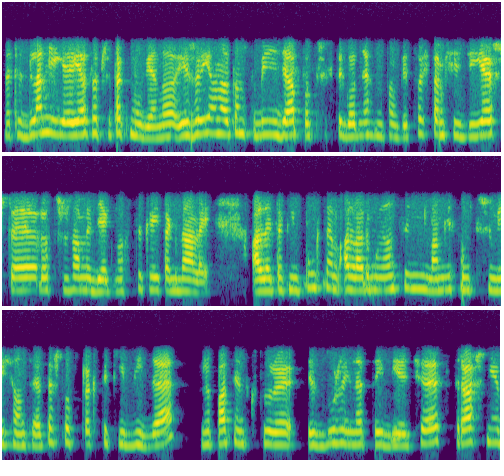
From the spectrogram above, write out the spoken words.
Znaczy dla mnie, ja, ja zawsze tak mówię, no jeżeli ona tam sobie nie działa po trzech tygodniach, no to mówię, coś tam się dzieje jeszcze, rozszerzamy diagnostykę i tak dalej. Ale takim punktem alarmującym dla mnie są trzy miesiące. Ja też to z praktyki widzę, że pacjent, który jest dłużej na tej diecie, strasznie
